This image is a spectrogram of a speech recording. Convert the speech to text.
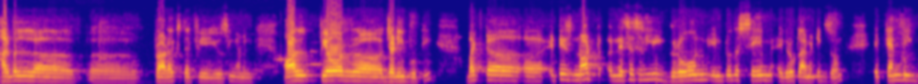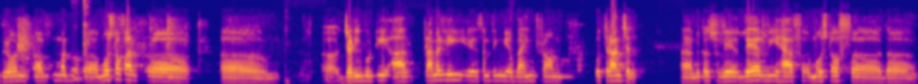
herbal uh, uh, products that we are using. I mean, all pure uh, jadi booty, but uh, uh, it is not necessarily grown into the same agroclimatic zone. It can be grown. Uh, Okay. uh, most of our uh, uh, uh, jadi booty are primarily uh, something we are buying from Uttaranchal uh, because there we have uh, most of uh, the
